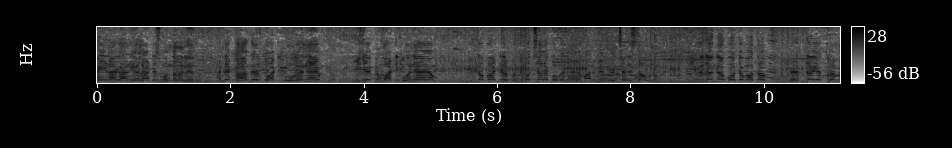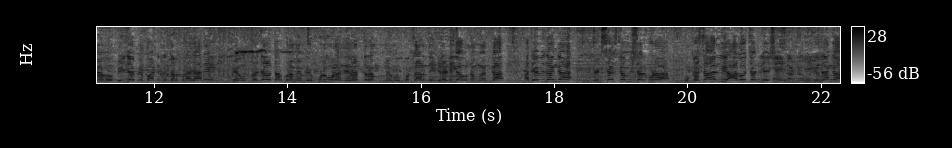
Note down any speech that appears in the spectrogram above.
అయినా కానీ ఎలాంటి స్పందన లేదు. అంటే కాంగ్రెస్ పార్టీకి ఒక న్యాయం బీజేపీ పార్టీకి ఓ న్యాయం మిగతా పార్టీల ప్రతిపక్షాలకు ఒక న్యాయం అని మేము హెచ్చరిస్తా ఉన్నాం. ఈ విధంగా పోతే మాత్రం పెద్ద ఎత్తున మేము బీజేపీ పార్టీ తరఫున కానీ మేము ప్రజల తరఫున మేము ఎప్పుడు కూడా నిరంతరం మేము కొట్లాడడానికి రెడీగా ఉన్నాం కనుక అదేవిధంగా ఎక్సైజ్ కమిషనర్ కూడా ఒకసారి ఆలోచన చేసి ఈ విధంగా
